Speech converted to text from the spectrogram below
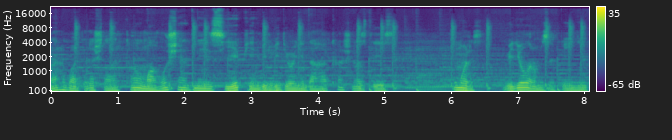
Merhaba arkadaşlar, kanalıma hoş geldiniz. Yepyeni bir video ile daha karşınızdayız. Umarız videolarımızı beğenip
